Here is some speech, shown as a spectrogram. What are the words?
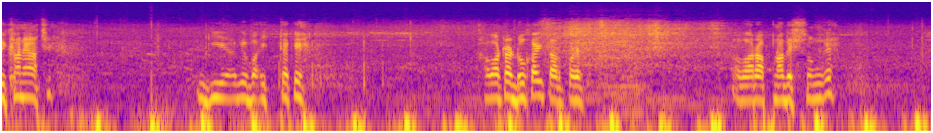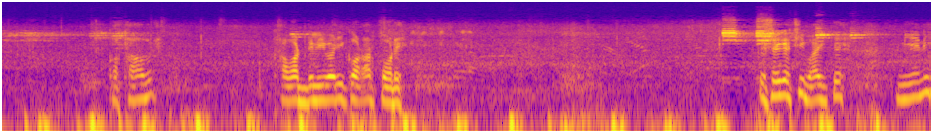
ওইখানে আছে। গিয়ে আগে বাইকটাকে খাওয়াটা ঢোকাই, তারপরে আবার আপনাদের সঙ্গে কথা হবে। খাবার ডেলিভারি করার পরে। এসে গেছি বাইকে, নিয়ে নি।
